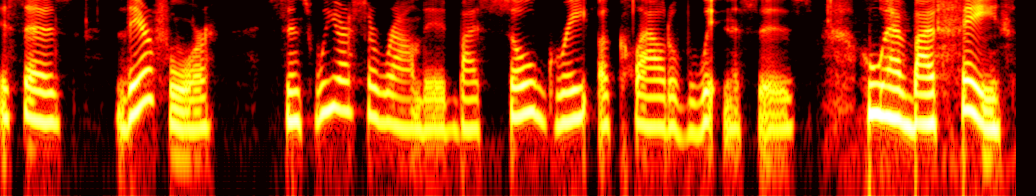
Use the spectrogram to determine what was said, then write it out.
It says, Therefore, since we are surrounded by so great a cloud of witnesses who have by faith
